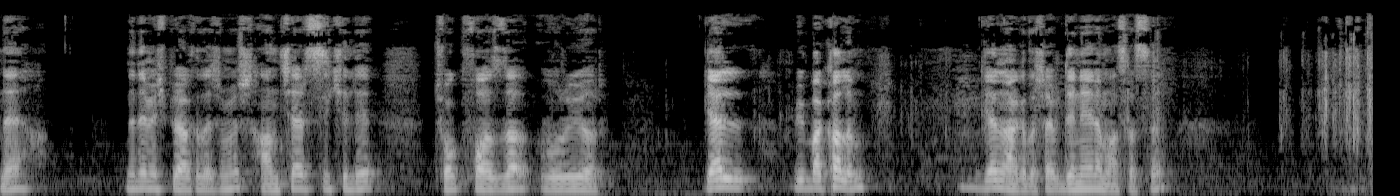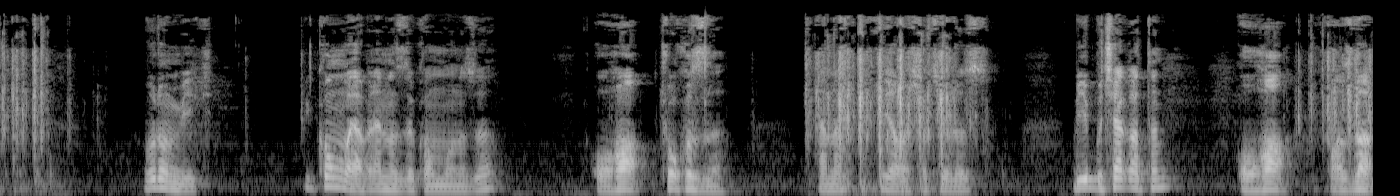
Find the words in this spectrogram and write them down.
Ne? Ne demiş bir arkadaşımız? Hançer skill'i çok fazla vuruyor. Gel bir bakalım. Gelin arkadaşlar bir deneyelim asası. Vurun bir. Bir combo yapın en hızlı kombonuzu. Oha çok hızlı. Hemen yavaşlatıyoruz. Bir bıçak atın. Oha fazla.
